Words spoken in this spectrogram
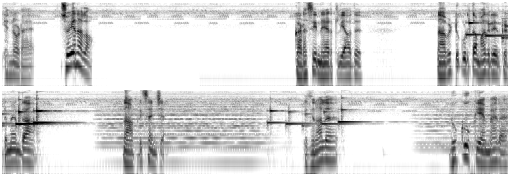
என்னோட சுயநலம். கடைசி நேரத்துலயாவது நான் விட்டு கொடுத்த மாதிரி இருக்கட்டுமே தான் நான் அப்படி செஞ்சேன். இதனால லுக்குக்கு என் மேல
